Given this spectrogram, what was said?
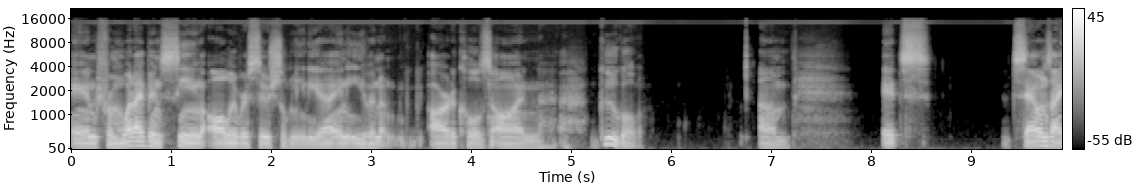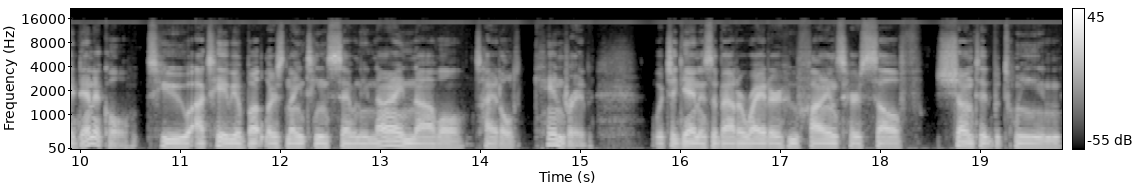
And from what I've been seeing all over social media and even articles on Google, um, it's it sounds identical to Octavia Butler's 1979 novel titled Kindred, which again is about a writer who finds herself shunted between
